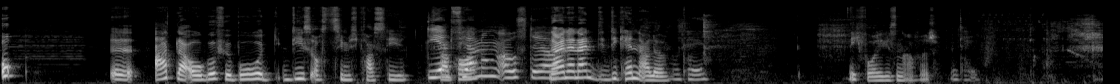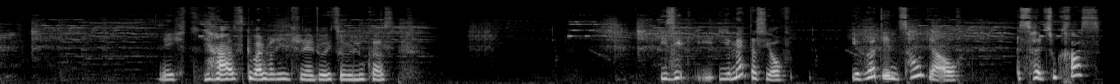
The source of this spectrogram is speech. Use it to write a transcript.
Oh! Äh, Adlerauge für Bo, die die ist auch ziemlich krass. Die, Die. Entfernung aus der. Nein, nein, nein, die, die kennen alle. Okay, Nicht vorgelesen, Arvid. okay. Nichts. Ja, es gibt einfach richtig schnell durch, so wie Lukas. Ihr seht, ihr, ihr merkt das ja auch. Ihr hört den Sound ja auch. Es ist halt zu krass.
